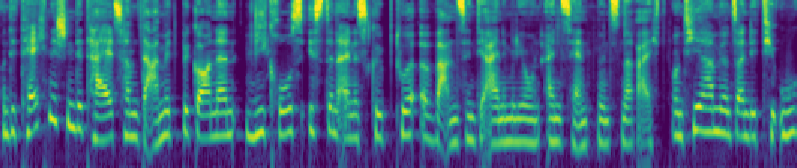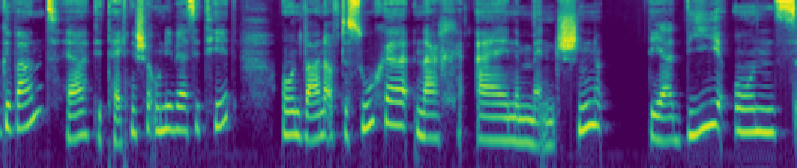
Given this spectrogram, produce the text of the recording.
Und die technischen Details haben damit begonnen, wie groß ist denn eine Skulptur, wann sind die eine Million ein Cent Münzen erreicht. Und hier haben wir uns an die TU gewandt, ja, die Technische Universität, und waren auf der Suche nach einem Menschen, der die uns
